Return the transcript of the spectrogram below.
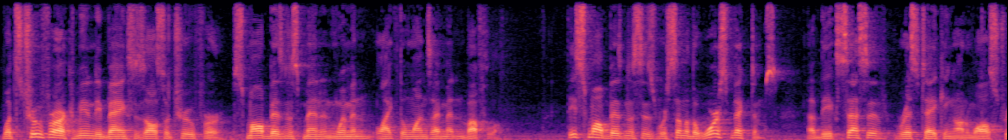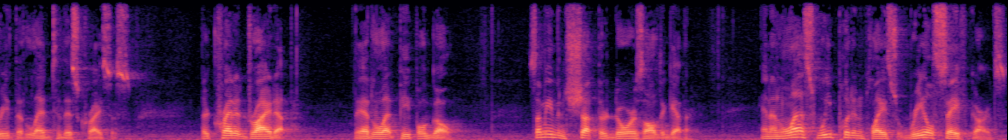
What's true for our community banks is also true for small businessmen and women like the ones I met in Buffalo. These small businesses were some of the worst victims of the excessive risk taking on Wall Street that led to this crisis. Their credit dried up. They had to let people go. Some even shut their doors altogether. And unless we put in place real safeguards,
